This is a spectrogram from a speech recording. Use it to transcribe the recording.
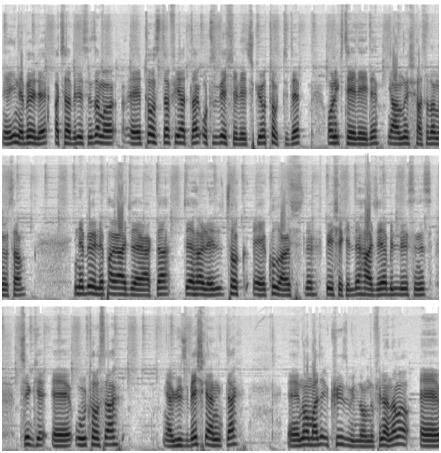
E, yine böyle açabilirsiniz ama e, Tost'ta fiyatlar 35 TL çıkıyor. Topti'de 12 TL'ydi. Yanlış hatırlamıyorsam. Yine böyle para harcayarak da cevherleri çok e, kullanışlı bir şekilde harcayabilirsiniz. Çünkü e, Urtoslar yani 105 genlikler e, normalde 200 milyondu falan ama e,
